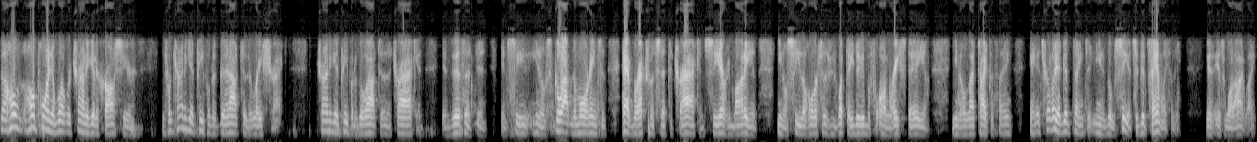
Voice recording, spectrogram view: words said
the whole whole point of what we're trying to get across here is we're trying to get people to get out to the racetrack, trying to get people to go out to the track and, and visit and, and see, you know, go out in the mornings and have breakfast at the track and see everybody and, you know, see the horses, what they do before on race day and, you know, that type of thing. And it's really a good thing to, you know, go see. It's a good family thing is, is what I like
